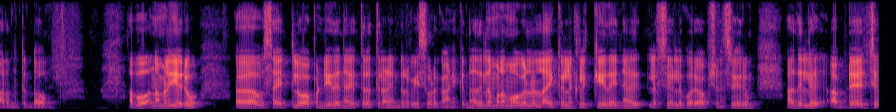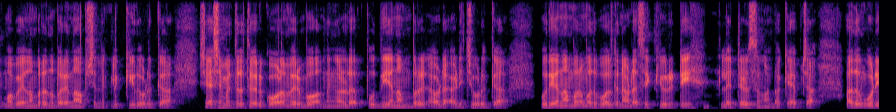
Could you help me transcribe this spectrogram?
മറന്നിട്ടുണ്ടാവും. അപ്പോൾ നമ്മൾ ഈ ഒരു സൈറ്റിൽ ഓപ്പൺ ചെയ്ത് കഴിഞ്ഞാൽ ഇത്തരത്തിലാണ് ഇന്റർഫേസ് ഇവിടെ കാണിക്കുന്നത്. അതിൽ നമ്മൾ മുകളിലുള്ള ഐക്കണിൽ ക്ലിക്ക് ചെയ്ത് കഴിഞ്ഞാൽ ലെഫ്റ്റ് സൈഡിൽ കുറേ ഓപ്ഷൻസ് വരും. അതിൽ അപ്ഡേറ്റ് മൊബൈൽ നമ്പർ എന്ന് പറയുന്ന ഓപ്ഷനിൽ ക്ലിക്ക് ചെയ്ത് കൊടുക്കുക. ശേഷം ഇത്തരത്തിലൊരു കോളം വരുമ്പോൾ നിങ്ങളുടെ പുതിയ നമ്പർ അവിടെ അടിച്ചു കൊടുക്കുക. പുതിയ നമ്പറും അതുപോലെ തന്നെ അവിടെ സെക്യൂരിറ്റി ലെറ്റേഴ്സും കണ്ടോ ക്യാപ്ച അതും കൂടി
